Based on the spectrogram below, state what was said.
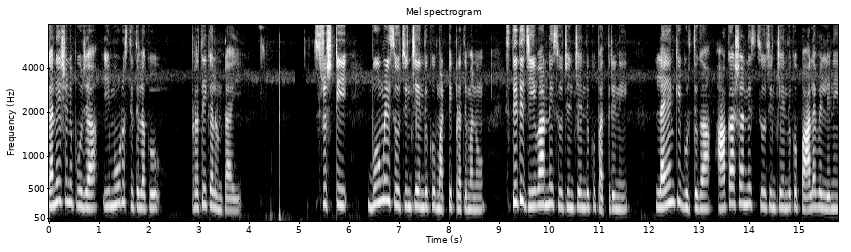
గణేషుని పూజ ఈ మూడు స్థితులకు ప్రతీకలుంటాయి. సృష్టి భూమిని సూచించేందుకు మట్టి ప్రతిమను స్థితి జీవాన్ని సూచించేందుకు పత్రిని లయంకి గుర్తుగా ఆకాశాన్ని సూచించేందుకు పాలవెల్లిని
